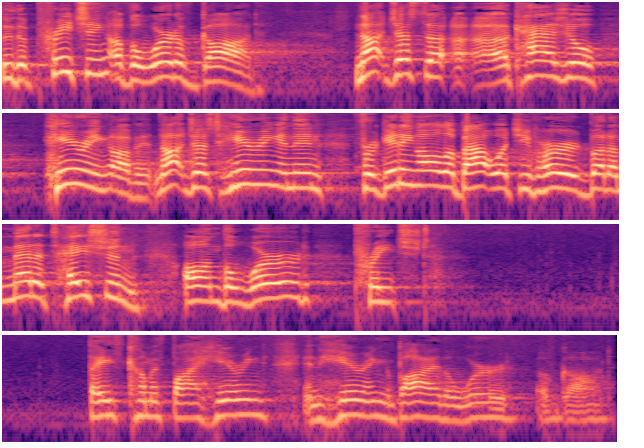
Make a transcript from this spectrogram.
through the preaching of the word of God. Not just a, a, a casual hearing of it, not just hearing and then forgetting all about what you've heard, but a meditation on the word preached. Faith cometh by hearing, and hearing by the word of God.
